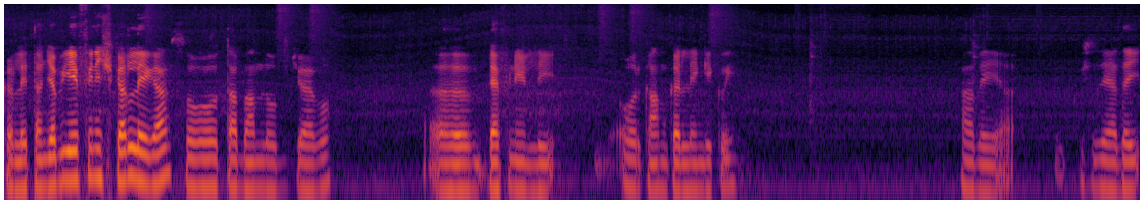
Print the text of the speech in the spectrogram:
कर लेता हूँ। जब ये फिनिश कर लेगा सो तब हम लोग जो है वो डेफिनेटली और काम कर लेंगे कोई। अबे यार, कुछ ज़्यादा ही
